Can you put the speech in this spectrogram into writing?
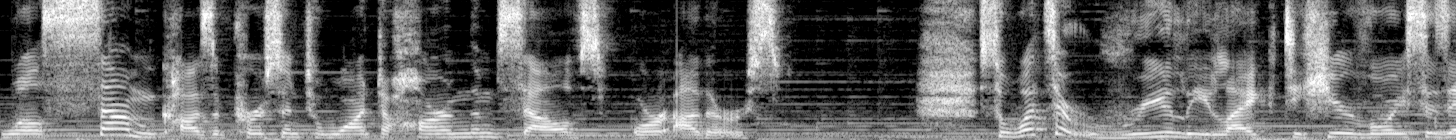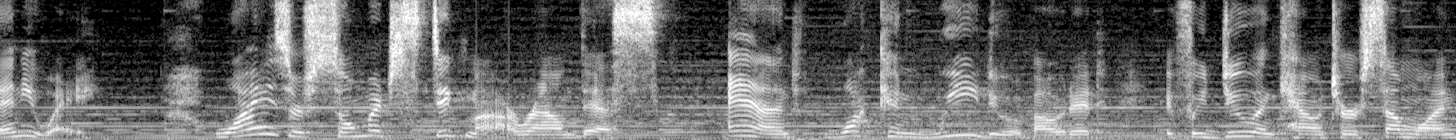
while some cause a person to want to harm themselves or others. So, what's it really like to hear voices anyway? Why is there so much stigma around this? And what can we do about it if we do encounter someone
